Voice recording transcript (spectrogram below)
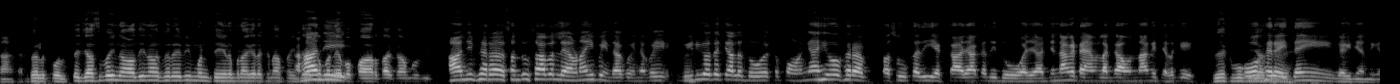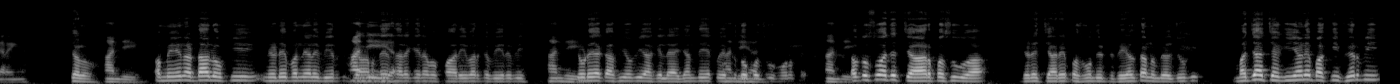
ਤਾਂ ਕਰਕੇ। ਬਿਲਕੁਲ ਤੇ ਜਸ ਬਾਈ ਨਾਲ ਦੀ ਨਾਲ ਫਿਰ ਇਹ ਵੀ ਮੇਨਟੇਨ ਬਣਾ ਕੇ ਰੱਖਣਾ ਪੈਂਦਾ ਹਾਂਜੀ। ਬੰਨੇ ਵਪਾਰ ਦਾ ਕੰਮ ਵੀ। ਹਾਂਜੀ ਫਿਰ ਸੰਧੂ ਸਾਹਿਬ ਲਿਆਉਣਾ ਹੀ ਪੈਂਦਾ ਕੋਈ ਨਾ ਕੋਈ। ਵੀਡੀਓ ਤੇ ਚੱਲ ਦੋ ਇੱਕ ਪਾਉਣੀਆਂ ਸੀ ਉਹ ਫਿਰ ਪਸ਼ੂ ਕਦੀ ਇੱਕ ਆ ਜਾ ਕਦੀ ਦੋ ਆ ਜਾ ਜਿੰਨਾ ਕੁ ਟਾਈਮ ਲੱਗਾ ਉਹਨਾਂ ਕੁ ਚੱਲ ਗਏ। ਉਹ ਫਿਰ। ਇਦਾਂ ਹੀ ਵਿਕ ਜਾਂਦੀਆਂ ਰਹੀਆਂ। ਚਲੋ। ਹਾਂਜੀ। ਆ ਮੇਨ ਅੱਡਾ ਲੋਕੀ ਨੇੜੇ ਬੰਨੇ ਵਾਲੇ ਵੀਰ। ਜਾਣਦੇ ਸਾਰੇ ਕਿਹਨਾਂ ਵਪਾਰੀ ਵਰਗ ਵੀਰ ਵੀ। ਹਾਂਜੀ। ਜੁੜੇ ਆ ਕਾਫੀ ਉਹ ਵੀ ਆ ਕੇ ਲੈ ਜਾਂਦੇ ਆ ਕੋਈ ਇੱਕ ਦੋ। ਪਸ਼ੂ ਹੋਣ ਤੇ। ਹਾਂਜੀ। ਤਾਂ ਦੋਸਤੋ ਅੱਜ ਚਾਰ ਪਸ਼ੂ ਆ ਜਿਹੜੇ ਚਾਰੇ ਪਸ਼ੂਆਂ ਦੀ ਡਿਟੇਲ ਤੁਹਾਨੂੰ ਮਿਲ ਜੂਗੀ। ਮੱਝਾਂ ਚੰਗੀਆਂ ਨੇ ਬਾਕੀ ਫਿਰ ਵੀ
